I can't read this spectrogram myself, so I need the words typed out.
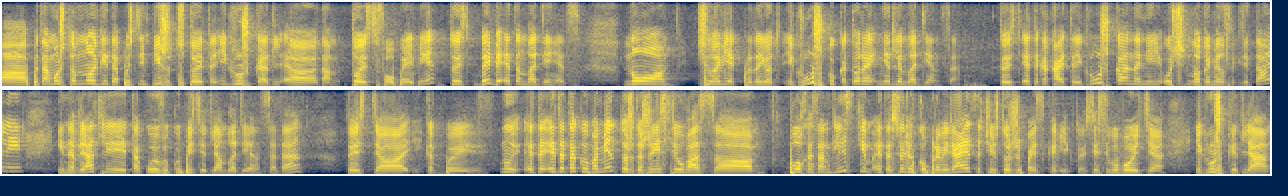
А, потому что многие, допустим, пишут, что это игрушка, а, там, то есть for baby, то есть baby это младенец. Но человек продает игрушку, которая не для младенца. То есть это какая-то игрушка, на ней очень много мелких деталей, и навряд ли такую вы купите для младенца, да? То есть, а, как бы, ну, это, это такой момент тоже, даже если у вас плохо с английским, это все легко проверяется через тот же поисковик. То есть, если вы вводите игрушки для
